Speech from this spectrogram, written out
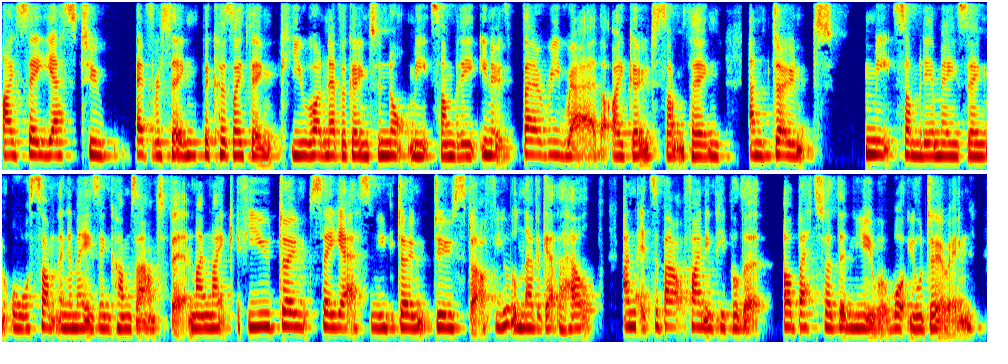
I say yes to everything because I think you are never going to not meet somebody. You know, it's very rare that I go to something and don't meet somebody amazing or something amazing comes out of it. And I'm like, if you don't say yes and you don't do stuff, you will never get the help. And it's about finding people that are better than you at what you're doing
